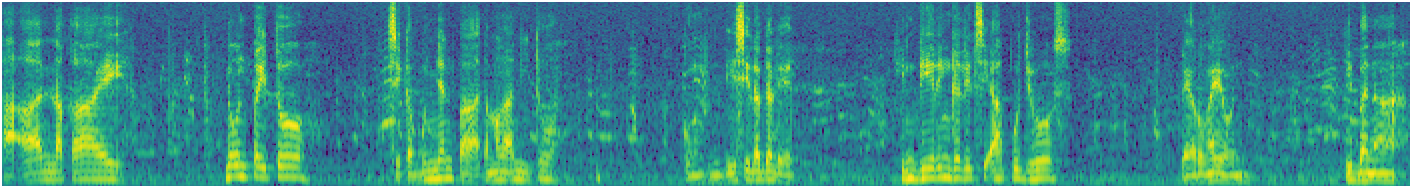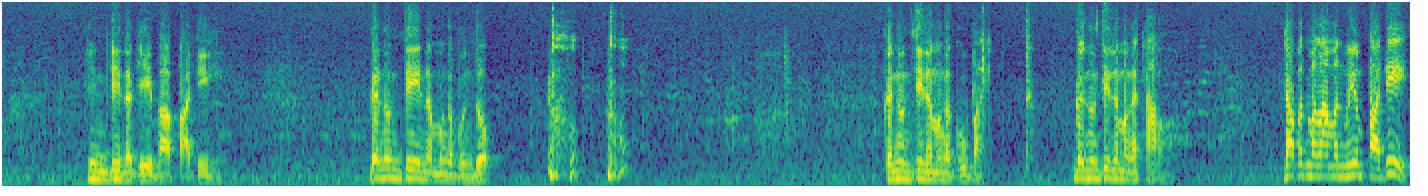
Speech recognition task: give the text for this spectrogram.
Haan, Lakay. Noon pa ito. Si Kabunyan pa at ang mga anito. Kung hindi sila galit, hindi rin galit si Apo Diyos. Pero ngayon, iba na. Hindi nag-iiba, Paddy. Ganon din ang mga bundok. Ganon din ang mga gubat. Ganon din ang mga tao. Dapat malaman mo yung Paddy.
